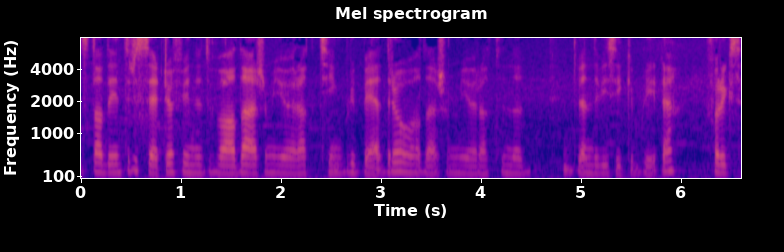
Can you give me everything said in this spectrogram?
stadig interessert i å finne ut hva det er som gjør at ting blir bedre, og hva det er som gjør at det nødvendigvis ikke blir det. F.eks.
